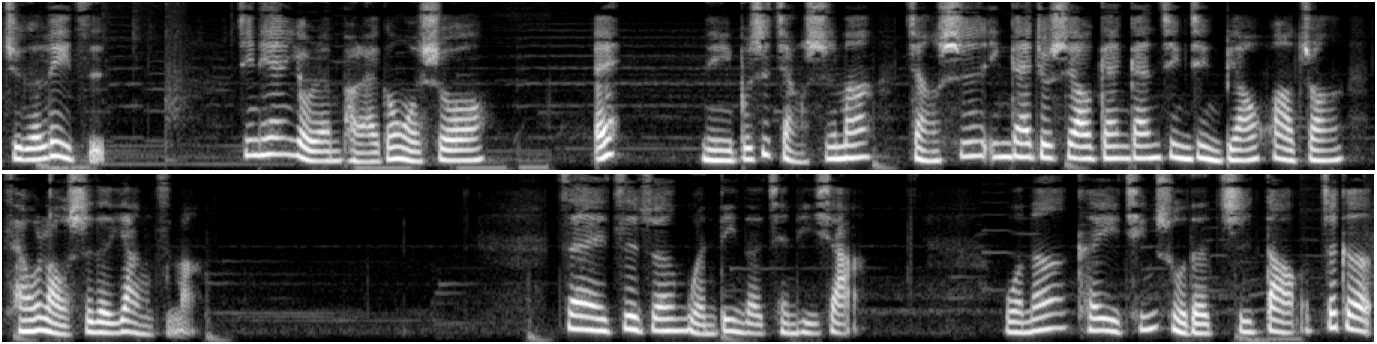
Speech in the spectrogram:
举个例子，今天有人跑来跟我说。哎你不是讲师吗？讲师应该就是要干干净净，不要化妆，才有老师的样子嘛。在自尊稳定的前提下，我呢可以清楚的知道，这个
